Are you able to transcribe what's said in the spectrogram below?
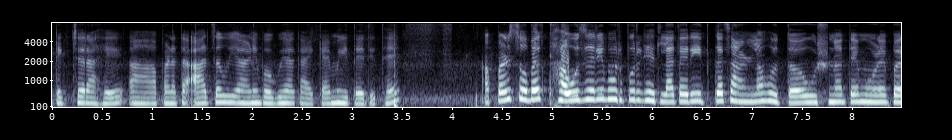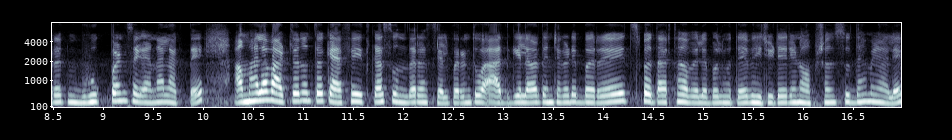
आर्किटेक्चर आहे. आपण आता आज जाऊया आणि बघूया काय काय मिळतं आहे तिथे. आपण सोबत खाऊ जरी भरपूर घेतला तरी इतकं चांगलं होतं. उष्णतेमुळे परत भूक पण सगळ्यांना लागते. आम्हाला वाटलं नव्हतं कॅफे इतका सुंदर असेल परंतु आत गेल्यावर त्यांच्याकडे बरेच पदार्थ अवेलेबल होते. व्हेजिटेरियन ऑप्शन्ससुद्धा मिळाले.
